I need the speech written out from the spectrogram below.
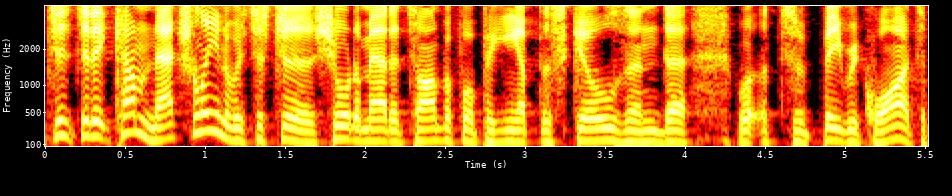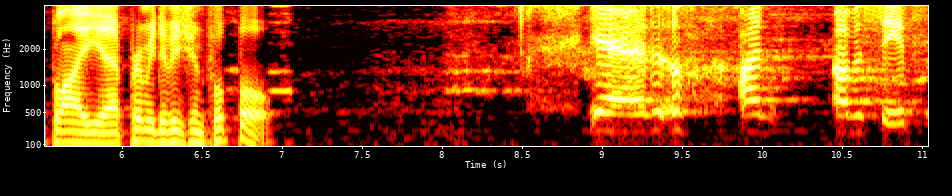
did it come naturally and it was just a short amount of time before picking up the skills and uh, to be required to play uh, Premier Division football? Yeah, I, obviously it's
